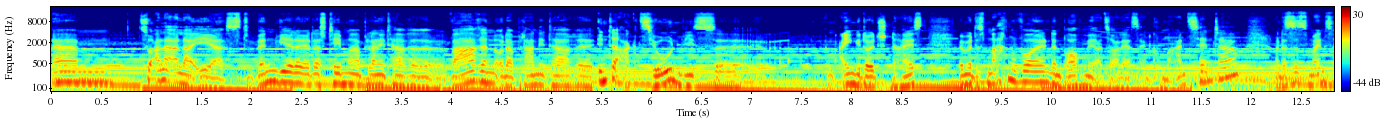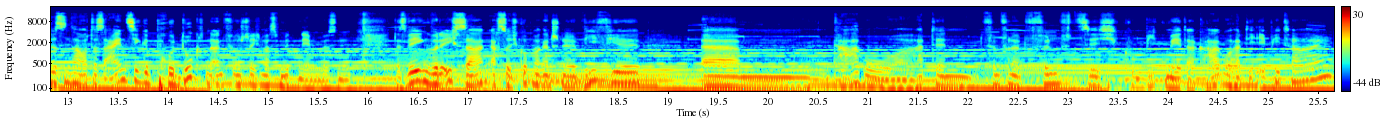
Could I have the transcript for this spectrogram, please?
ähm, zu allererst, wenn wir das Thema planetare Waren oder planetare Interaktion, wie es äh, Eingedeutschten heißt. Wenn wir das machen wollen, dann brauchen wir also allererst ein Command Center. Und das ist meines Wissens auch das einzige Produkt, in Anführungsstrichen, was wir mitnehmen müssen. Deswegen würde ich sagen, achso, ich gucke mal ganz schnell, wie viel ähm, Cargo hat denn 550 Kubikmeter Cargo hat die Epital?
